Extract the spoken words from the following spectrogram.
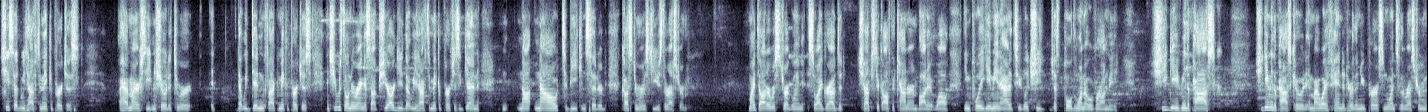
She said we'd have to make a purchase. I had my receipt and showed it to her, that we did in fact make a purchase, and she was the one who rang us up. She argued that we'd have to make a purchase again, not now to be considered customers to use the restroom. My daughter was struggling, so I grabbed a chapstick off the counter and bought it while the employee gave me an attitude like she just pulled one over on me. She gave me the pass she gave me the passcode and my wife handed her the new purse and went to the restroom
